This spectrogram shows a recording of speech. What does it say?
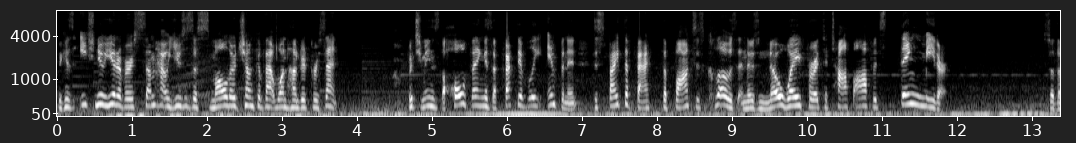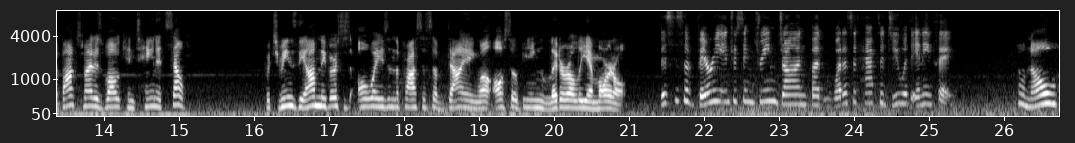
Because each new universe somehow uses a smaller chunk of that 100%. Which means the whole thing is effectively infinite despite the fact that the box is closed and there's no way for it to top off its thing meter. So the box might as well contain itself. Which means the Omniverse is always in the process of dying while also being literally immortal. This is a very interesting dream, John, but what does it have to do with anything? I don't know.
